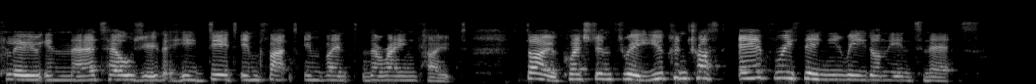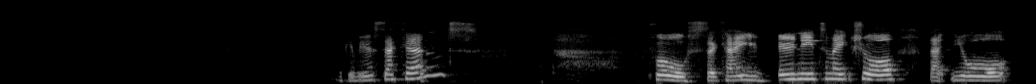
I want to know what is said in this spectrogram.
clue in there tells you that he did, in fact, invent the raincoat. So, question three you can trust everything you read on the internet. I'll give you a second. False, okay? You do need to make sure that your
